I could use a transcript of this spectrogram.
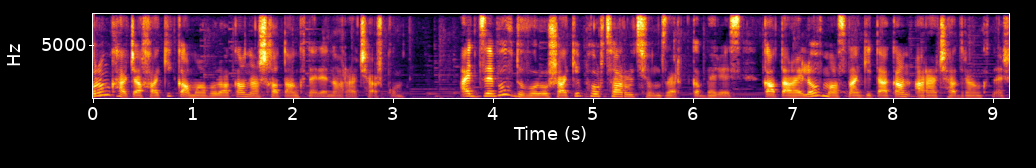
որոնք հաճախակի կամավորական աշխատանքներ են առաջարկում։ Այդ ձևով դու որոշակի փորձառություն ձեռք կբերես, կատարելով մասնագիտական առաջադրանքներ,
